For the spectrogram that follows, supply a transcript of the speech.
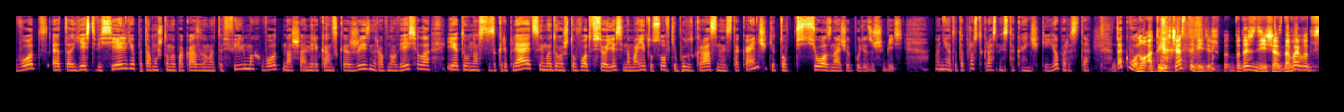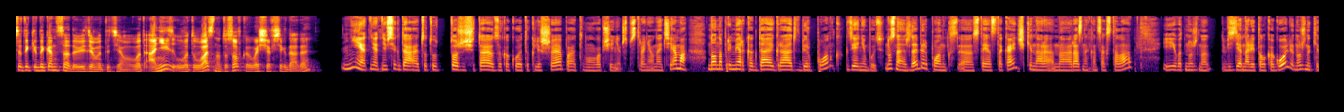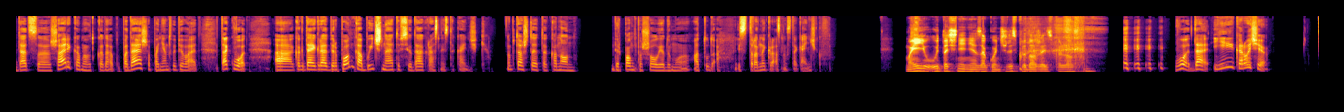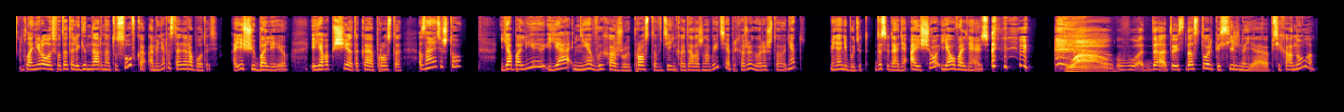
вот это есть веселье, потому что мы показываем это в фильмах. Вот наша американская жизнь равно весело, и это у нас закрепляется, и мы думаем, что вот все, если на моей тусовке будут красные стаканчики, то все, значит, будет зашибись. Но нет, это просто красные стаканчики, ёбарасте. Так вот. Ну, а ты их часто видишь? Подожди, сейчас, давай вот все-таки до конца доведем эту тему. Вот они, вот у вас на тусовках вообще всегда, да? Нет, нет, не всегда. Это тут тоже считают за какое-то клише, поэтому вообще не распространенная тема. Но, например, когда играют в бирпонг где-нибудь, ну, знаешь, да, бирпонг, э, стоят стаканчики на, на разных концах стола, и вот нужно, везде налит алкоголь, и нужно кидаться шариком, и вот когда попадаешь, оппонент выпивает. Так вот, а, когда играют в бирпонг, обычно это всегда красные стаканчики. Ну, потому что это канон. Бирпонг пошел, я думаю, оттуда, из страны красных стаканчиков. Мои уточнения закончились. Продолжайте, пожалуйста. Вот, да. И, короче, планировалась вот эта легендарная тусовка, а меня поставили работать. А я еще и болею. И я вообще такая просто... Знаете что? Я болею, я не выхожу. И просто в день, когда должна выйти, я прихожу и говорю, что нет, меня не будет. До свидания. А еще я увольняюсь. Вау. Вот, да, то есть настолько сильно я психанула.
